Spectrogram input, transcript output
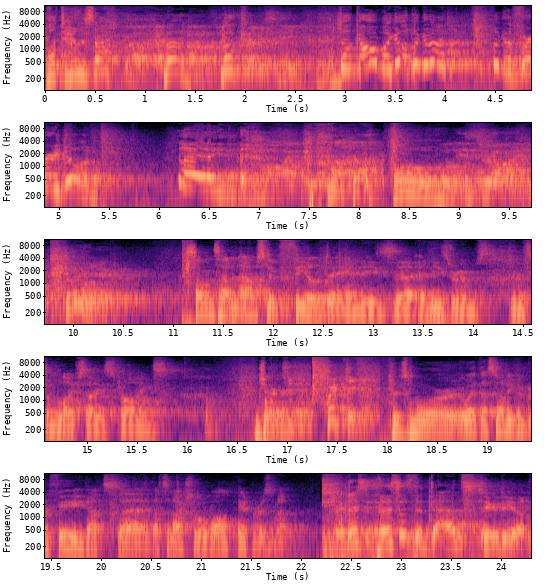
What the hell is that? Man, look! Look, oh my god, look at that! Look at the furry going! Hey! oh, cool. Someone's had an absolute field day in these uh, in these rooms doing some life-size drawings. Jared, Quickly. there's more. Wait, that's not even graffiti. That's uh, that's an actual wallpaper, isn't it? This this is the dance studio.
